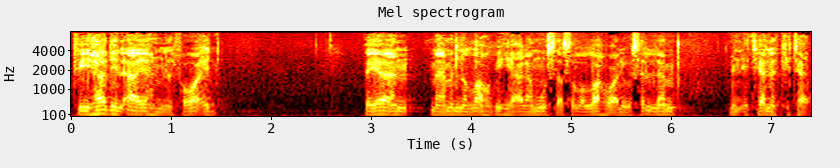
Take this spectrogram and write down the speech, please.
في هذه الآية من الفوائد بيان ما من الله به على موسى صلى الله عليه وسلم من إتيان الكتاب.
